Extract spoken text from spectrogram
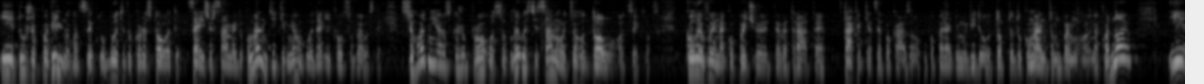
і дуже повільного циклу будете використовувати цей же самий документ, тільки в нього буде декілька особливостей. Сьогодні я розкажу про особливості саме цього довгого циклу, коли ви накопичуєте витрати. Так як я це показував у попередньому відео, тобто документом вимогою накладною, і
